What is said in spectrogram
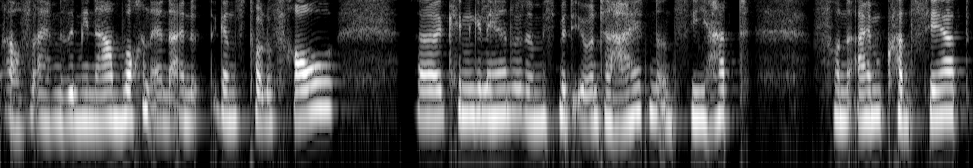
auf einem Seminar am Wochenende eine ganz tolle Frau äh, kennengelernt oder mich mit ihr unterhalten und sie hat von einem Konzert,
